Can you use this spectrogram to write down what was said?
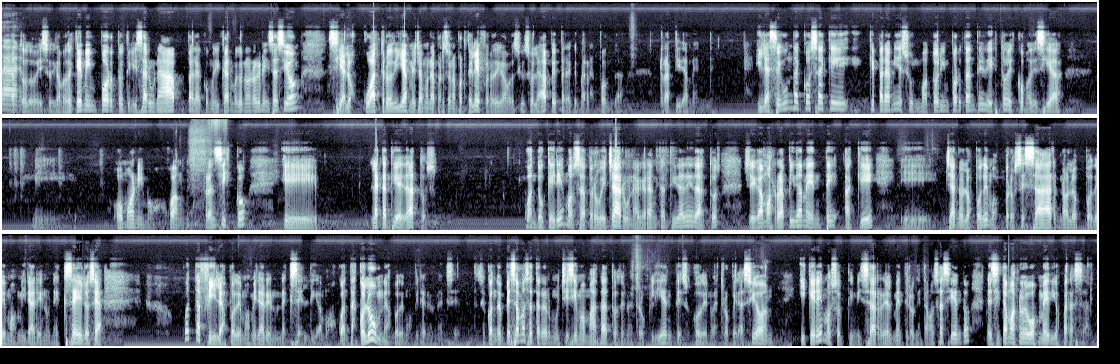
A todo eso, digamos, ¿de qué me importa utilizar una app para comunicarme con una organización si a los cuatro días me llama una persona por teléfono? Digamos, si uso la app es para que me responda rápidamente. Y la segunda cosa que, que para mí es un motor importante de esto es, como decía mi homónimo Juan Francisco, eh, la cantidad de datos. Cuando queremos aprovechar una gran cantidad de datos, llegamos rápidamente a que eh, ya no los podemos procesar, no los podemos mirar en un Excel, o sea, ¿cuántas filas podemos mirar en un Excel, digamos? ¿Cuántas columnas podemos mirar en un Excel? Entonces, cuando empezamos a tener muchísimos más datos de nuestros clientes o de nuestra operación y queremos optimizar realmente lo que estamos haciendo, necesitamos nuevos medios para hacerlo.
